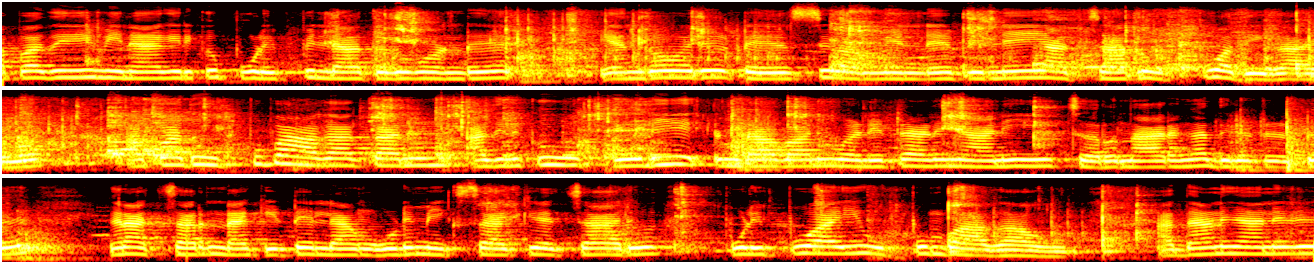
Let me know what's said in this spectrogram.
അപ്പോൾ അത് ഈ വിനാഗിരിക്ക് പുളിപ്പില്ലാത്തത് കൊണ്ട് എന്തോ ഒരു ടേസ്റ്റ് കമ്മിയുണ്ട്. പിന്നെ ഈ അച്ചാറിൽ ഉപ്പും അധികമായി. അപ്പോൾ അത് ഉപ്പ് പാകാക്കാനും അതിലേക്ക് പുളി ഉണ്ടാവാനും വേണ്ടിയിട്ടാണ് ഞാൻ ഈ ചെറുനാരങ്ങ അതിലിട്ടിട്ട് ഇങ്ങനെ അച്ചാർ ഉണ്ടാക്കിയിട്ട് എല്ലാം കൂടി മിക്സാക്കി വെച്ചാൽ ഒരു പുളിപ്പുമായി ഉപ്പും പാകമാവും അതാണ് ഞാനൊരു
